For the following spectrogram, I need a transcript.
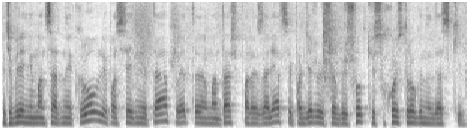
Утепление мансардной кровли, последний этап – это монтаж пароизоляции, поддерживающей обрешетки сухой строганной доски.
